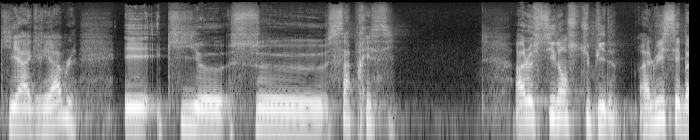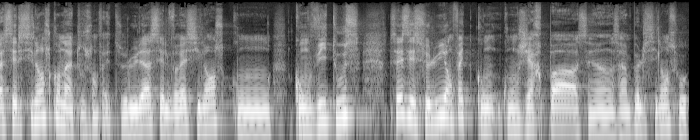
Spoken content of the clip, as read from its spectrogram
qui est agréable, et qui euh, s'apprécie. Ah, le silence stupide. Ah, lui, c'est bah, le silence qu'on a tous, en fait. Celui-là, c'est le vrai silence qu'on vit tous. Vous savez, c'est celui, en fait, qu'on ne gère pas. C'est un, un, peu le silence où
